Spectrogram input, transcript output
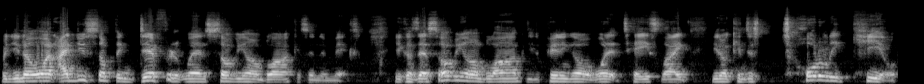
But you know what? I do something different when Sauvignon Blanc is in the mix. Because that Sauvignon Blanc, depending on what it tastes like, you know, can just totally kill.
